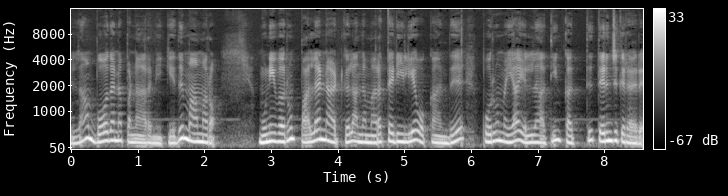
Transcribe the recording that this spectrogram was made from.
எல்லாம் போதனை பண்ண ஆரம்பிக்கிது மாமரம். முனிவரும் பல நாட்கள் அந்த மரத்தடியிலேயே உட்காந்து பொறுமையாக எல்லாத்தையும் கற்று தெரிஞ்சுக்கிறாரு.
